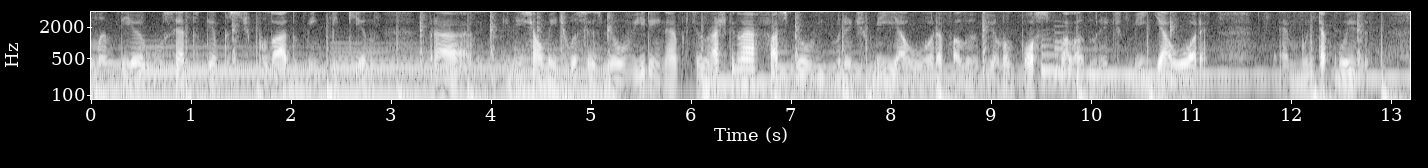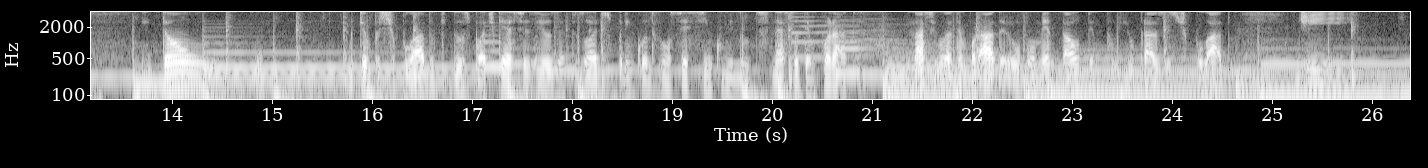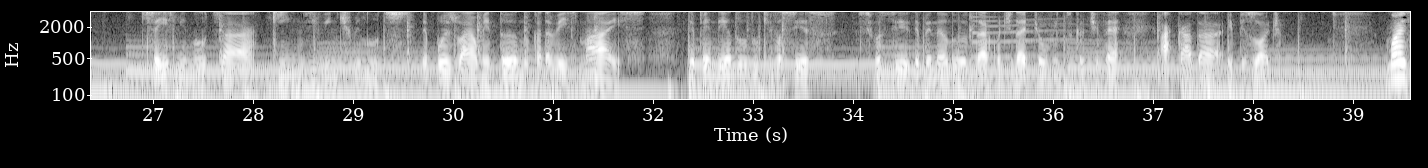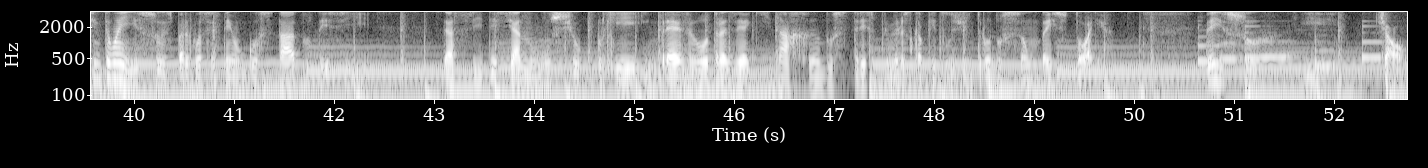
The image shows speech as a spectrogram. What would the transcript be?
manter um certo tempo estipulado bem pequeno para inicialmente vocês me ouvirem, né? Porque eu acho que não é fácil me ouvir durante meia hora falando. E eu não posso falar durante meia hora é muita coisa. Então, o, o tempo estipulado que dos podcasts e os episódios por enquanto vão ser 5 minutos nessa temporada. Na segunda temporada, eu vou aumentar o tempo e o prazo estipulado de 6 minutos a 15, 20 minutos. Depois vai aumentando cada vez mais, dependendo do que vocês, se você, dependendo da quantidade de ouvintes que eu tiver a cada episódio. Mas então é isso, espero que vocês tenham gostado desse desse, desse anúncio, porque em breve eu vou trazer aqui narrando os três primeiros capítulos de introdução da história. É isso e tchau.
